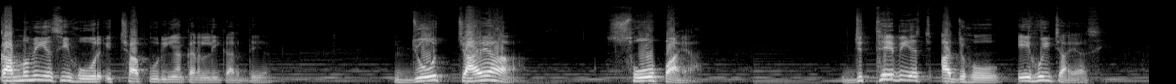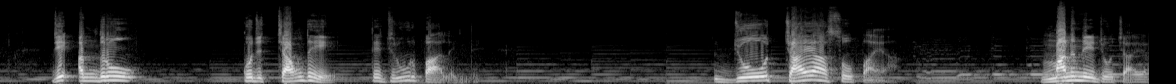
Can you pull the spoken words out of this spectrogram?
ਕੰਮ ਵੀ ਅਸੀਂ ਹੋਰ ਇੱਛਾ ਪੂਰੀਆਂ ਕਰਨ ਲਈ ਕਰਦੇ ਆ ਜੋ ਚਾਹਿਆ, ਸੋ ਪਾਇਆ। ਜਿੱਥੇ ਵੀ ਅੱਜ- ਅੱਜ ਹੋ, ਇਹੋ ਹੀ ਚਾਹਿਆ ਸੀ। ਜੇ ਅੰਦਰੋਂ ਕੁਝ ਚਾਹੁੰਦੇ, ਤੇ ਜ਼ਰੂਰ ਪਾ ਲੈਂਦੇ। ਜੋ ਚਾਹਿਆ, ਸੋ ਪਾਇਆ। ਮਨ ਨੇ ਜੋ ਚਾਹਿਆ।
